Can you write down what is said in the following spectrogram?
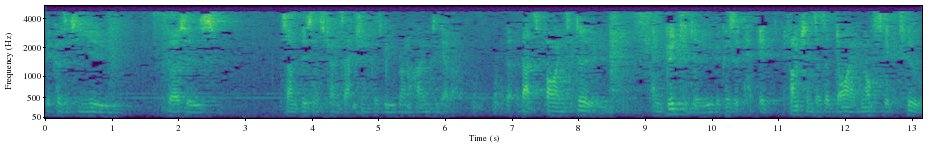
because it's you versus some business transaction because we run a home together? That's fine to do, and good to do because it, it functions as a diagnostic tool.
